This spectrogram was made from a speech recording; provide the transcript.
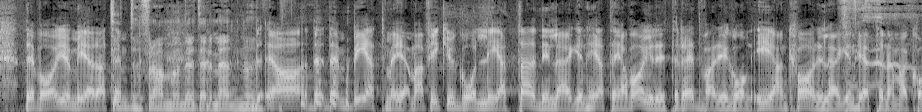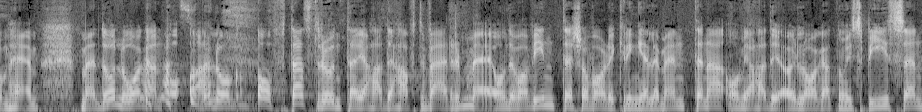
det var ju mer att... Titta den, fram under ett element nu. Ja, den bet mig. Man fick ju gå och leta i lägenheten. Jag var ju lite rädd varje gång. Är han kvar i lägenheten när man kom hem? Men då låg han, han låg oftast runt där jag hade haft värme. Om det var vinter så var det kring elementerna. Om jag hade lagat något i spisen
